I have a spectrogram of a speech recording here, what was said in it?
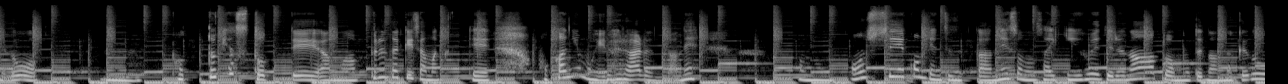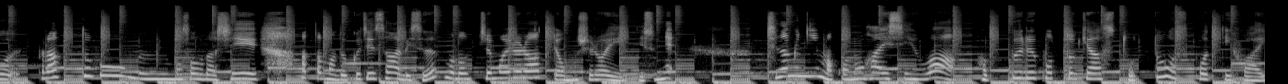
けど、うん、ポッドキャストってあの Apple だけじゃなくて他にもいろいろあるんだね。音声コンテンツがね、その最近増えてるなと思ってたんだけど、プラットフォームもそうだし、あとまあ独自サービスもどっちもいろいろあって面白いですね。ちなみに今この配信は Apple Podcast と Spotify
